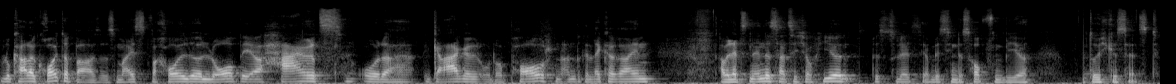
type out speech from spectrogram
lokaler Kräuterbasis, meist Wacholder, Lorbeer, Harz oder Gagel oder Porsch und andere Leckereien. Aber letzten Endes hat sich auch hier bis zuletzt ja ein bisschen das Hopfenbier durchgesetzt.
